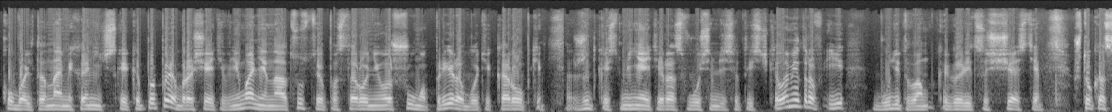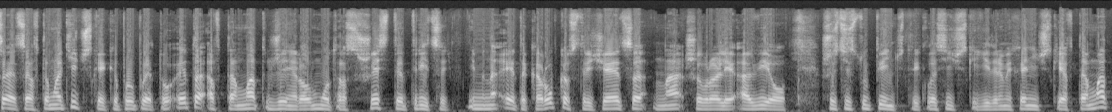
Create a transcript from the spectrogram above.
кобальта на механической КПП обращайте внимание на отсутствие постороннего шума при работе коробки. Жидкость меняйте проедете раз 80 тысяч километров и будет вам, как говорится, счастье. Что касается автоматической КПП, то это автомат General Motors 6T30. Именно эта коробка встречается на Chevrolet Aveo. Шестиступенчатый классический гидромеханический автомат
